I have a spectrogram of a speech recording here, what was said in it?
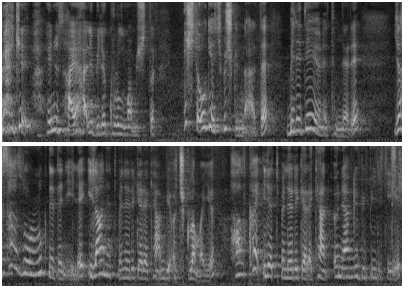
Belki henüz hayali bile kurulmamıştı. İşte o geçmiş günlerde belediye yönetimleri yasal zorunluluk nedeniyle ilan etmeleri gereken bir açıklamayı, halka iletmeleri gereken önemli bir bilgiyi,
